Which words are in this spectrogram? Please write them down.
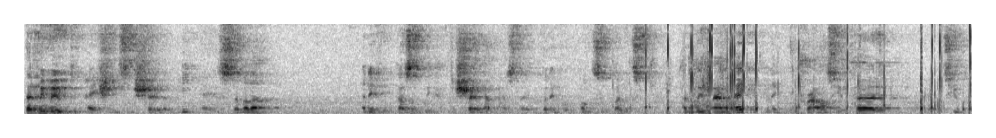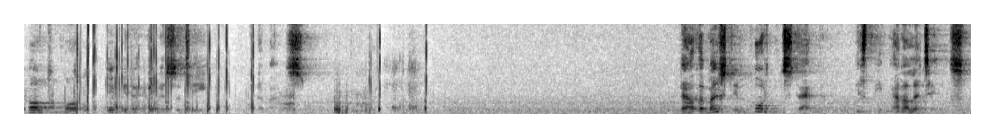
Then we move to patients and show that PK is similar, and if it doesn't, we have to show that has no clinical consequence. And we mandate clinical trials, you've heard, because you can't model immunogenicity in a mouse. Now, the most important step is the analytics.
